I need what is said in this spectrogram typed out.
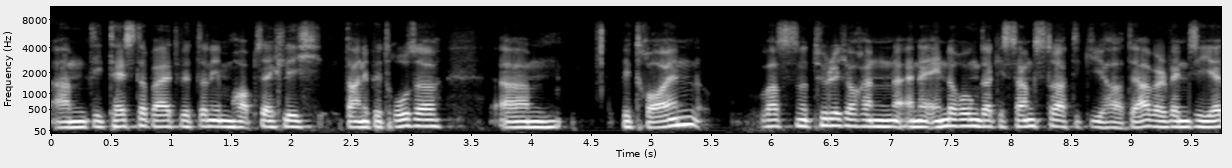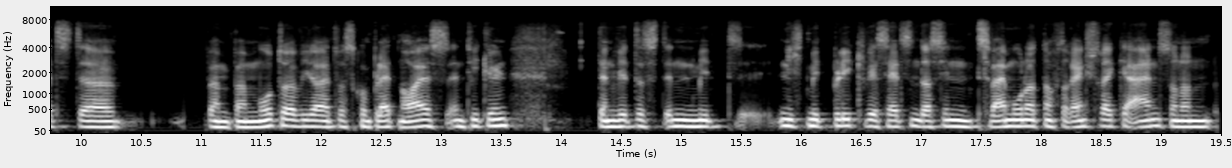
Ähm, die Testarbeit wird dann eben hauptsächlich Dani Pedrosa ähm, betreuen, was natürlich auch ein, eine Änderung der Gesamtstrategie hat, ja, weil wenn sie jetzt äh, beim, beim Motor wieder etwas komplett Neues entwickeln, dann wird das dann mit, nicht mit Blick, wir setzen das in zwei Monaten auf der Rennstrecke ein, sondern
